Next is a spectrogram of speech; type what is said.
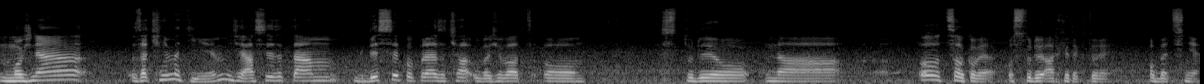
možná začněme tím, že já si zeptám, kdy jsi poprvé začala uvažovat o studiu na, o celkově, o studiu architektury obecně.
